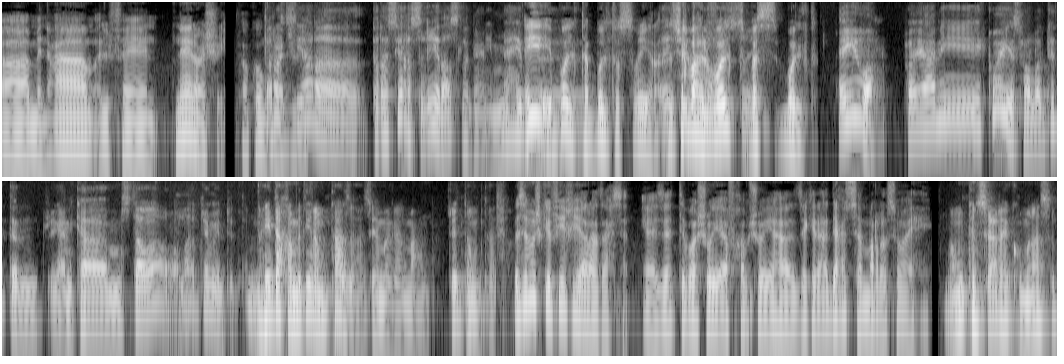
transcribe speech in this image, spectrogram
آه من عام 2022 فكون ترى السياره ترى السيارة صغيرة أصلا يعني ما هي ب- اي بولت بولت الصغيرة. إي، شبه الفولت. بس بولت. أيوه. فيعني كويس والله جدا يعني كمستوى والله جميل جدا. هي داخل مدينة ممتازة زي ما قال معنا جدا ممتازة. بس المشكلة في خيارات أحسن يعني إذا تبغى شوية أفخم شوية هذا زي كذا عادي احسها مرة سوايحي. ممكن سعرها يكون مناسب؟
